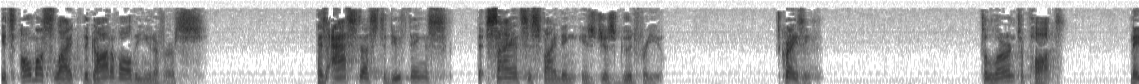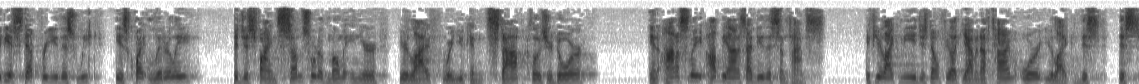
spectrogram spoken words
It's almost like the God of all the universe has asked us to do things that science is finding is just good for you. It's crazy. To learn to pause. Maybe a step for you this week is quite literally to just find some sort of moment in your, your life where you can stop, close your door. And honestly, I'll be honest, I do this sometimes. If you're like me, you just don't feel like you have enough time, or you're like, this, this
